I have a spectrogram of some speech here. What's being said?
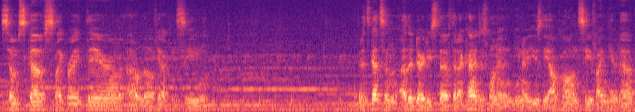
some scuffs like right there. I don't know if y'all can see. But it's got some other dirty stuff that I kind of just want to, you know, use the alcohol and see if I can get it up.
